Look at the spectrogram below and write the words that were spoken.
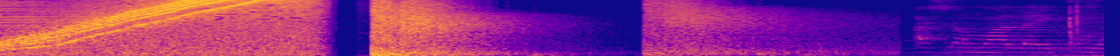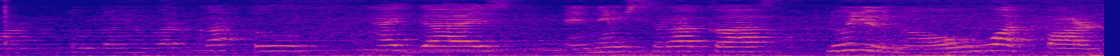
Assalamualaikum warahmatullahi wabarakatuh. Hi guys, my name is Raka. Do you know what part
